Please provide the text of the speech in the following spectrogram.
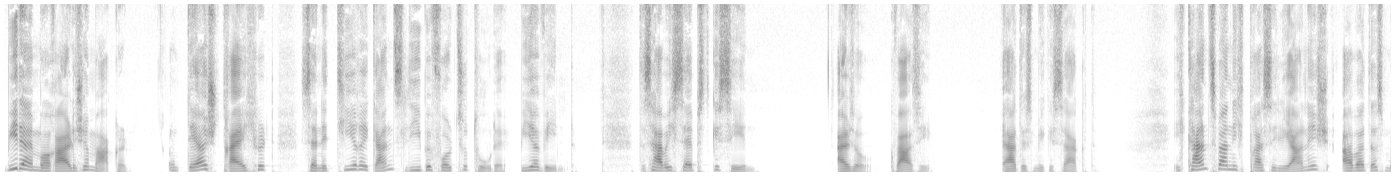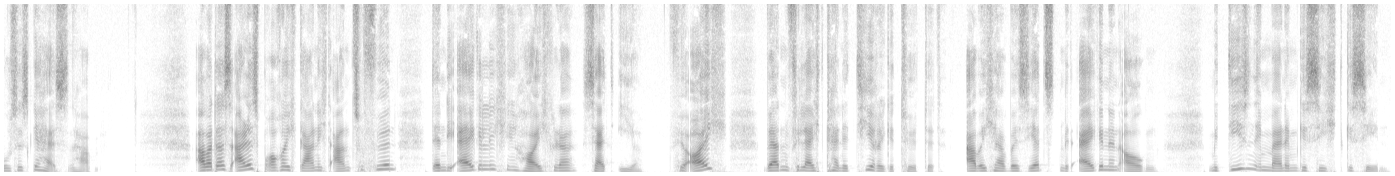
Wieder ein moralischer Makel. Und der streichelt seine Tiere ganz liebevoll zu Tode, wie erwähnt. Das habe ich selbst gesehen. Also quasi. Er hat es mir gesagt. Ich kann zwar nicht brasilianisch, aber das muss es geheißen haben. Aber das alles brauche ich gar nicht anzuführen, denn die eigentlichen Heuchler seid ihr. Für euch werden vielleicht keine Tiere getötet, aber ich habe es jetzt mit eigenen Augen, mit diesen in meinem Gesicht gesehen.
